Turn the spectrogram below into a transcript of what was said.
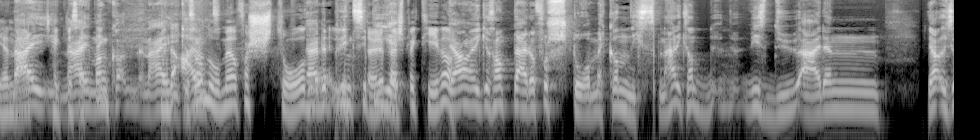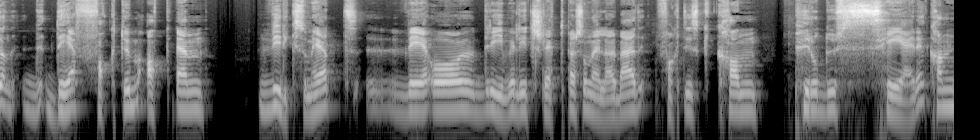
i enhver tenkelig setting. Kan, nei, Men det er jo noe med å forstå det, det litt større perspektivet. Ja, ikke sant? Det er å forstå mekanismene her. Ikke sant? Hvis du er en ja? Det faktum at en virksomhet ved å drive litt slett personellarbeid faktisk kan produsere, kan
